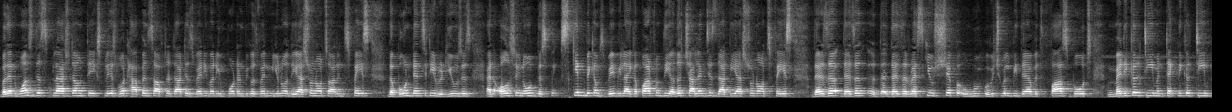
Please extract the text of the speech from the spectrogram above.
but then once the splashdown takes place what happens after that is very very important because when you know the astronauts are in space the bone density reduces and also you know the skin becomes baby like apart from the other challenges that the astronauts face there's a there's a there's a rescue ship which will be there with fast boats medical team and technical team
